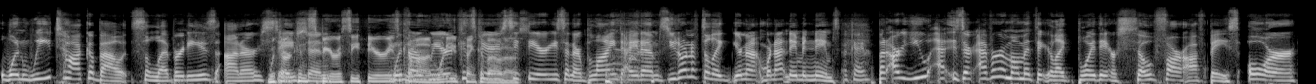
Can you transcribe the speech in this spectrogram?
When we talk about celebrities on our With station, our conspiracy theories, with come our on, weird what do you think about conspiracy us? theories and our blind items, you don't have to like. You're not. We're not naming names. Okay. But are you? Is there ever a moment that you're like, boy, they are so far off base, or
